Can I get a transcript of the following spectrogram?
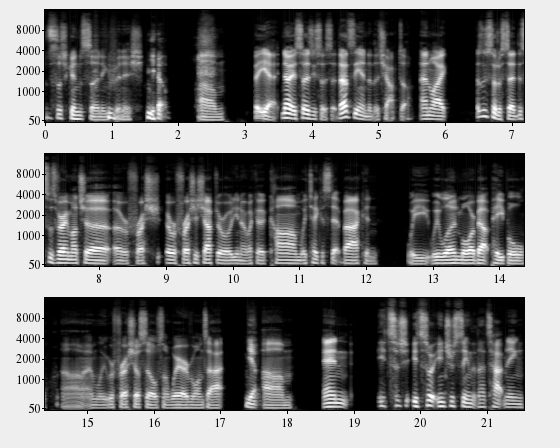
it's such a concerning finish. Yeah. Um, but yeah, no. So as you of said, that's the end of the chapter, and like as we sort of said, this was very much a, a refresh, a refresher chapter, or you know, like a calm. We take a step back and we we learn more about people, uh, and we refresh ourselves on where everyone's at. Yeah. Um, and it's such it's so interesting that that's happening.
